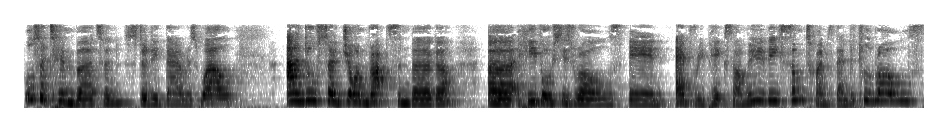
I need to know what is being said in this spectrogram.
also Tim Burton studied there as well, and also John Ratzenberger. Uh, he voices roles in every Pixar movie. Sometimes they're little roles,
